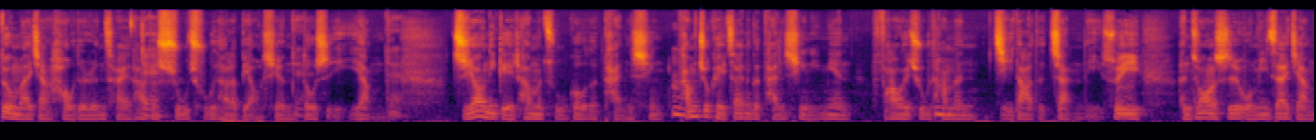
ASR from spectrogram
对我们来讲，好的人才他的输出、他的表现都是一样的。只要你给他们足够的弹性，他们就可以在那个弹性里面发挥出他们极大的战力。所以很重要的是，我们一直在讲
